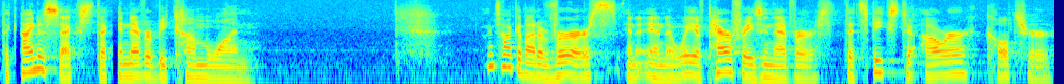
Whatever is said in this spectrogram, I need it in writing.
The kind of sex that can never become one. I'm going to talk about a verse and, and a way of paraphrasing that verse that speaks to our culture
